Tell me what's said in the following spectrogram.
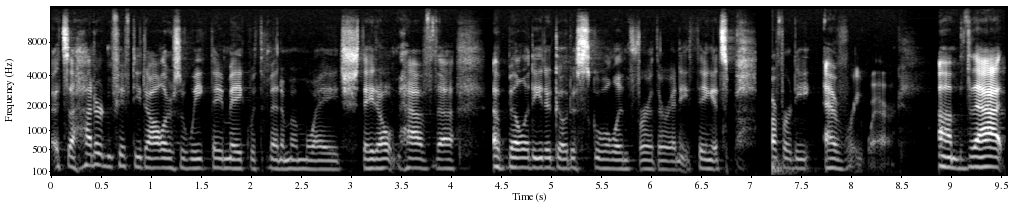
it's $150 a week they make with minimum wage. They don't have the ability to go to school and further anything. It's poverty everywhere um, that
